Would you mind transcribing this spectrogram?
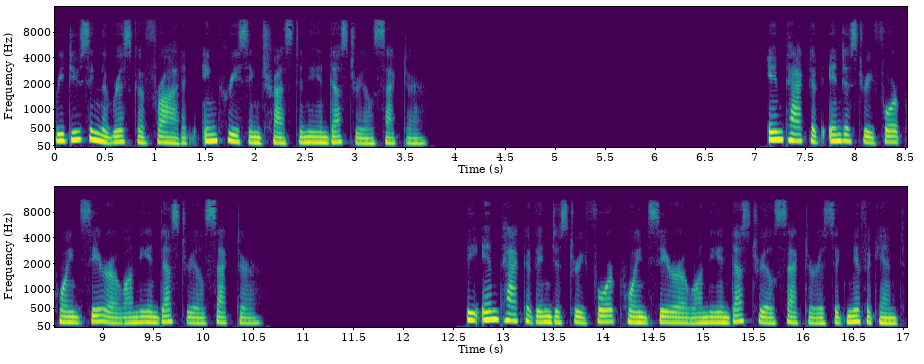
reducing the risk of fraud and increasing trust in the industrial sector. Impact of Industry 4.0 on the industrial sector. The impact of Industry 4.0 on the industrial sector is significant,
